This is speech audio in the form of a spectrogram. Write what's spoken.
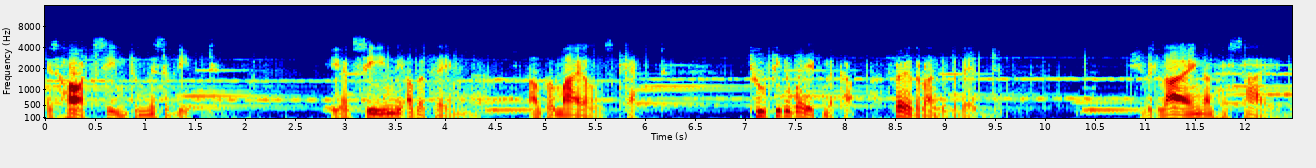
his heart seemed to miss a beat. He had seen the other thing, Uncle Miles' cat, two feet away from the cup, further under the bed. She was lying on her side.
